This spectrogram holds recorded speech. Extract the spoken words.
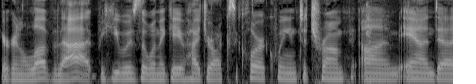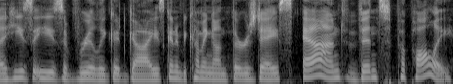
You're going to love that. He was the one that gave hydroxychloroquine to Trump, um, and uh, he's he's a really good guy. He's going to be coming on Thursdays. And Vince Papale.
